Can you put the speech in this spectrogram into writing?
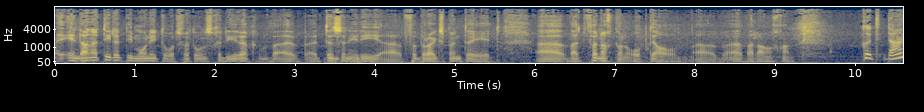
en dan natuurlik die monitors wat ons gedurig uh, tussen hierdie uh, verbruikspunte het uh, wat vinnig kan optel uh, uh, wat dan gaan. Goed, dan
